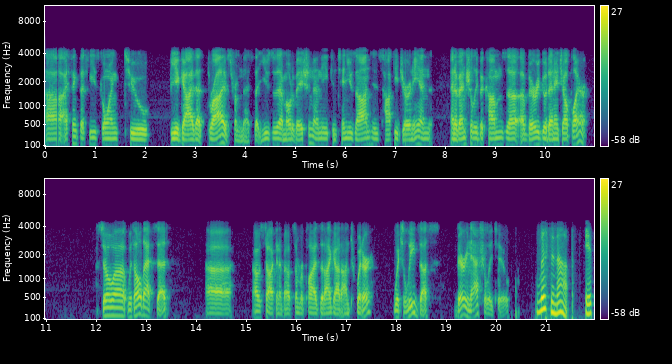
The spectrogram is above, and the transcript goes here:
uh, I think that he's going to be a guy that thrives from this, that uses that motivation, and he continues on his hockey journey and and eventually becomes a, a very good NHL player. So, uh, with all that said, uh, I was talking about some replies that I got on Twitter, which leads us very naturally to listen up. It's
